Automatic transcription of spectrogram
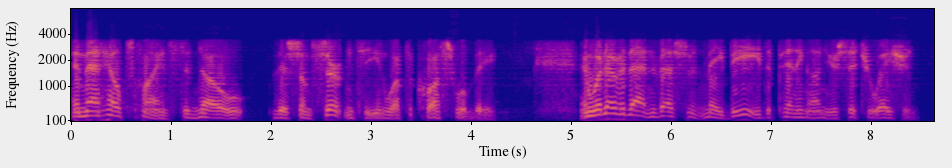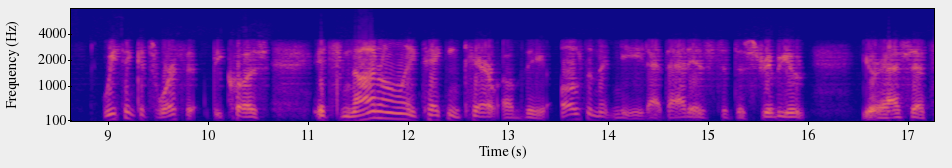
and that helps clients to know there's some certainty in what the costs will be. And whatever that investment may be, depending on your situation, we think it's worth it because it's not only taking care of the ultimate need, that is to distribute your assets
